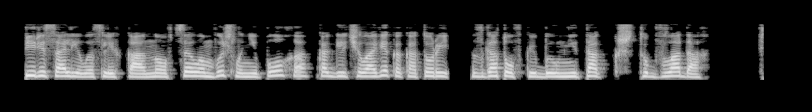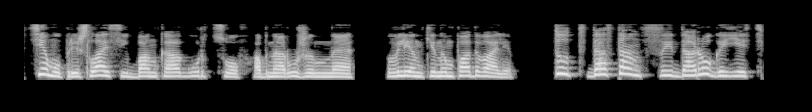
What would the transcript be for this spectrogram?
пересолила слегка, но в целом вышло неплохо, как для человека, который с готовкой был не так, чтоб в ладах. В тему пришлась и банка огурцов, обнаруженная в Ленкином подвале. Тут до станции дорога есть.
